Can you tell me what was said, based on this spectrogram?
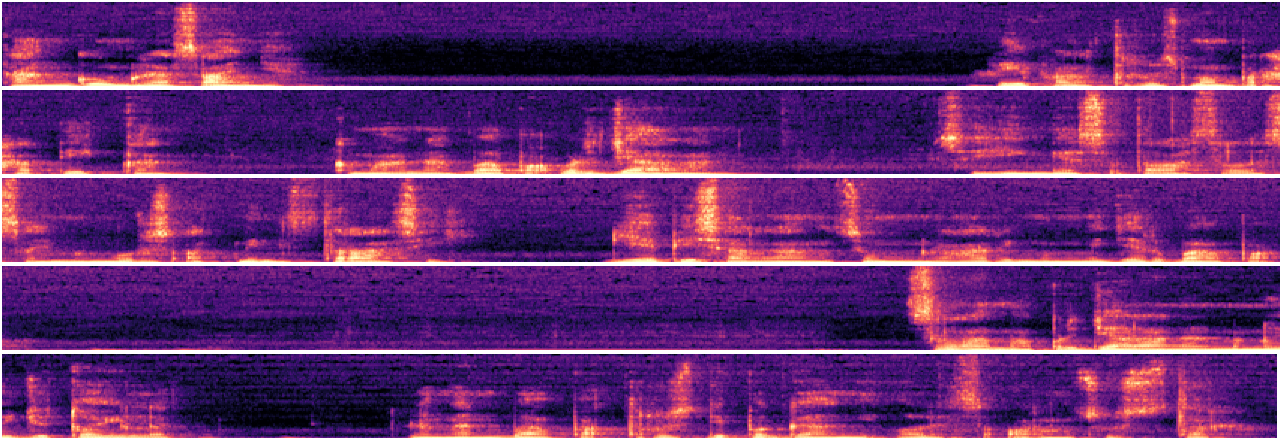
Tanggung rasanya. Rival terus memperhatikan ke mana Bapak berjalan, sehingga setelah selesai mengurus administrasi, dia bisa langsung lari mengejar Bapak Selama perjalanan menuju toilet, lengan bapak terus dipegangi oleh seorang suster.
